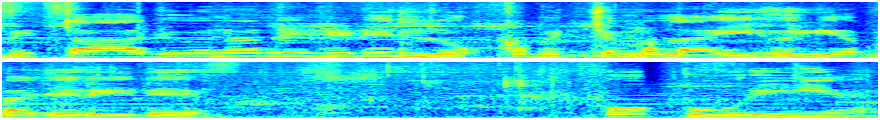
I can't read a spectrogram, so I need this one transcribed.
ਵੀ ਤਾਂ ਜੋ ਇਹਨਾਂ ਦੀ ਜਿਹੜੀ ਲੁੱਕ ਵਿੱਚ ਮਲਾਈ ਹੋਈ ਹੈ ਬਜਰੀ ਦੇ, ਉਹ ਪੂਰੀ ਹੈ।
